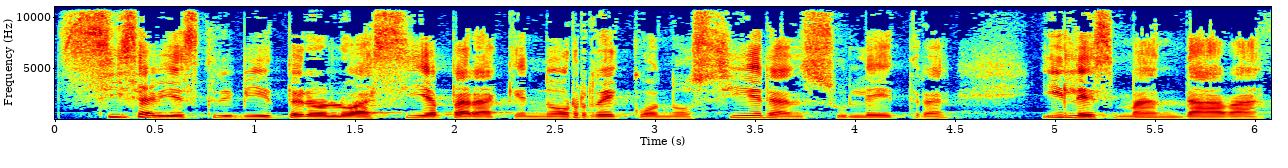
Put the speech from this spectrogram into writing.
sí sabía escribir, pero lo hacía para que no reconocieran su letra y les mandaba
